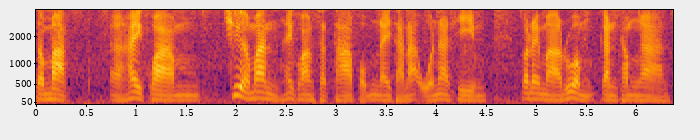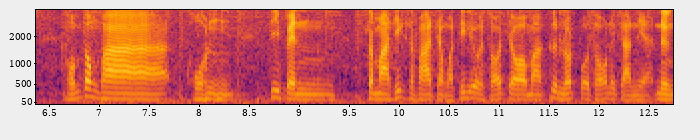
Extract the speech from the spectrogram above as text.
สมัครให้ความเชื่อมั่น ให้ความศรัทธาผมในฐานะหัวหน้าทีม ก็ได้มาร่วมกันทำงาน ผมต้องพาคนที่เป็น สมาชิกสภาจังหวัดที่เรียกว่าสจมาขึ้นรถโปรท้องในการเนี่ยหนึ่ง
